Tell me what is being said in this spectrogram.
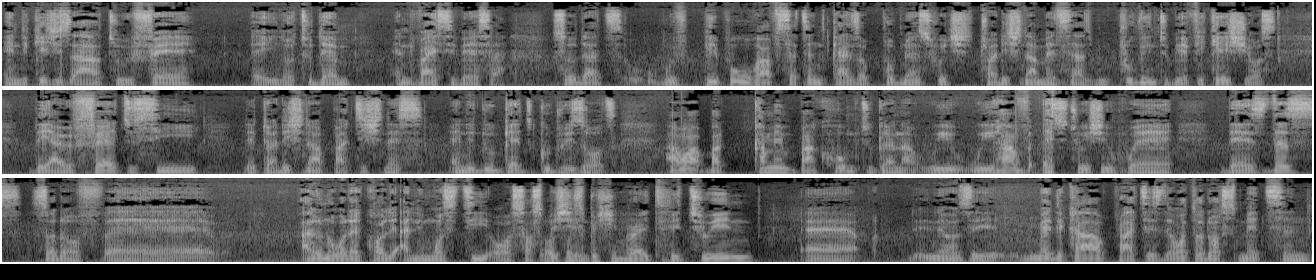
indications are to refer, uh, you know, to them and vice versa. So that with people who have certain kinds of problems which traditional medicine has been proven to be efficacious, they are referred to see the traditional practitioners and they do get good results. Our, but coming back home to Ghana, we, we have a situation where there's this sort of uh, I don't know what I call it, animosity or suspicion, or suspicion right. between uh, you know the medical practice, the orthodox medicine,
